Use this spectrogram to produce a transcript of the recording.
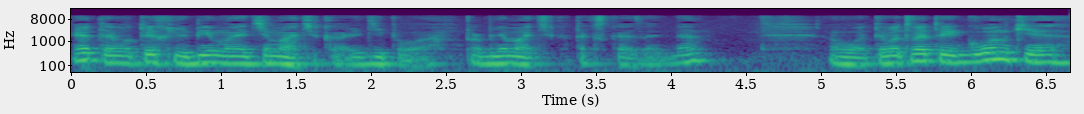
Это вот их любимая тематика Эдипова, проблематика, так сказать, да? Вот. И вот в этой гонке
